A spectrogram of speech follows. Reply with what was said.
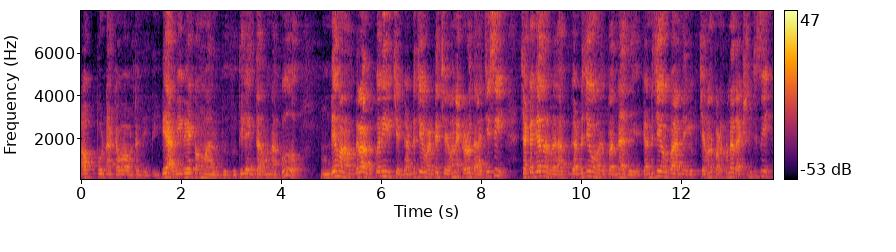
అప్పుడు నక్కవా ఉంటుంది. ఇదే అవివేకం మా బుద్ధి లేని తరం నాకు. ముందే మనం అందరం అనుకొని చె- గంట చీమ అంటే చీమను ఎక్కడో దాచేసి చక్కగా గంట చీమ అది గంట చీమ బాగా చెమన పడకుండా రక్షించేసి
